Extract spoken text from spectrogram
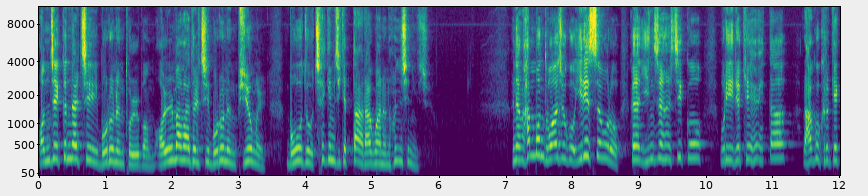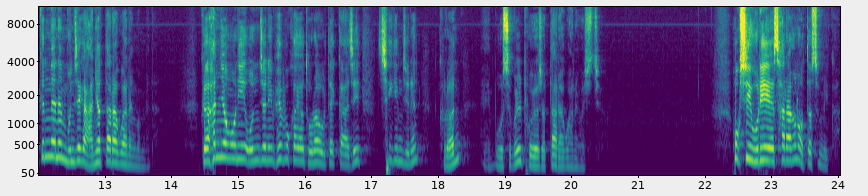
언제 끝날지 모르는 돌봄, 얼마가 될지 모르는 비용을 모두 책임지겠다라고 하는 헌신이죠. 그냥 한 번 도와주고 일회성으로 그냥 인증을 찍고 우리 이렇게 했다라고 그렇게 끝내는 문제가 아니었다라고 하는 겁니다. 그 한 영혼이 온전히 회복하여 돌아올 때까지 책임지는 그런 모습을 보여줬다라고 하는 것이죠. 혹시 우리의 사랑은 어떻습니까?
